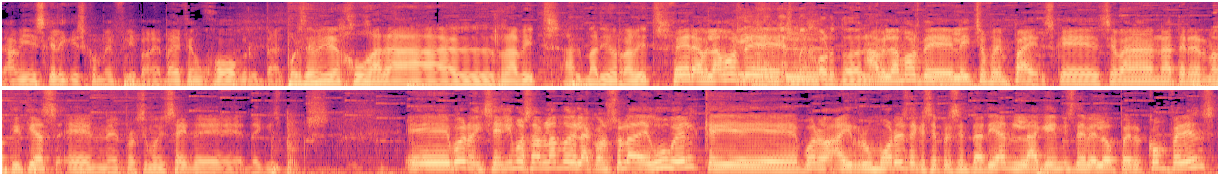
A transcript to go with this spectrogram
A mí es que el XCOM me flipa, me parece un juego brutal. Pues deberías jugar al Rabbids, al Mario Rabbids. Fer, hablamos de que es mejor todavía. hablamos de Age of Empires, que se van a tener noticias en el próximo Inside de, de Xbox. Eh, bueno, y seguimos hablando de la consola de Google, que eh, bueno, hay rumores de que se presentaría en la Games Developer Conference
